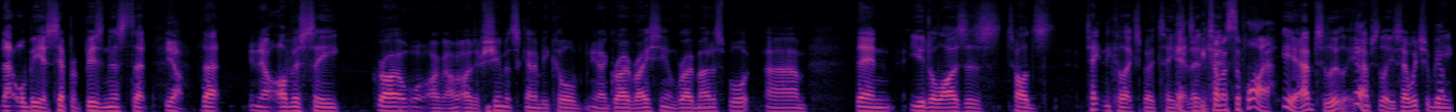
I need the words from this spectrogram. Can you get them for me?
that will be a separate business that Yeah. that you know obviously grow. I- I'd assume it's going to be called you know Grove Racing or Grove Motorsport. Um, then utilizes Todd's technical expertise. Yeah, they to- become to- a supplier. yeah, absolutely, Yeah. absolutely. So which would be Yep.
